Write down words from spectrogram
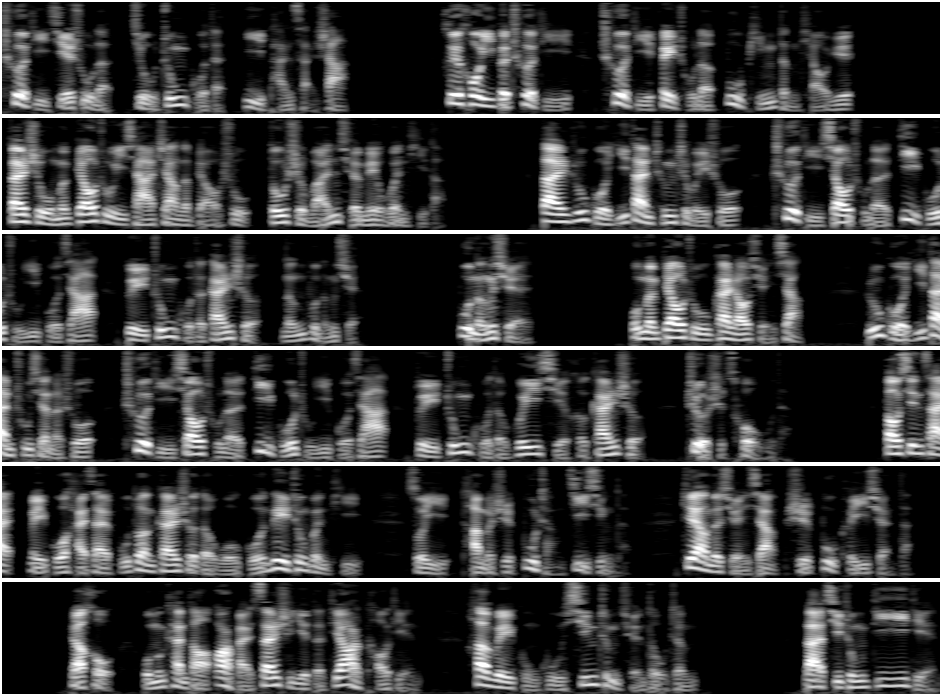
彻底结束了旧中国的一盘散沙；最后一个彻底，彻底废除了不平等条约。但是我们标注一下，这样的表述都是完全没有问题的。但如果一旦称之为说彻底消除了帝国主义国家对中国的干涉，能不能选？不能选。我们标注干扰选项。如果一旦出现了说彻底消除了帝国主义国家对中国的威胁和干涉，这是错误的。到现在，美国还在不断干涉的我国内政问题，所以他们是不长记性的。这样的选项是不可以选的。然后我们看到二百三十页的第二考点，捍卫巩固新政权斗争。那其中第一点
